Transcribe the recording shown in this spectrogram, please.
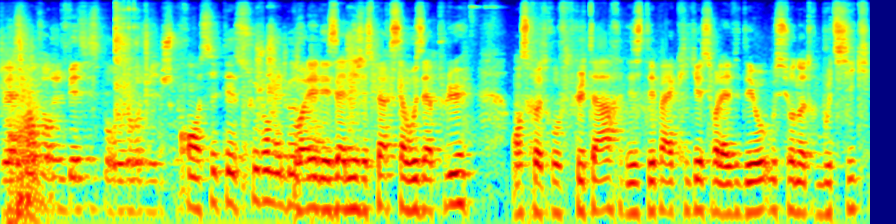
J'ai assez entendu de bêtises pour aujourd'hui. Je prends aussi tes sous, j'en ai besoin. Bon allez les amis, j'espère que ça vous a plu. On se retrouve plus tard. N'hésitez pas à cliquer sur la vidéo ou sur notre boutique.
